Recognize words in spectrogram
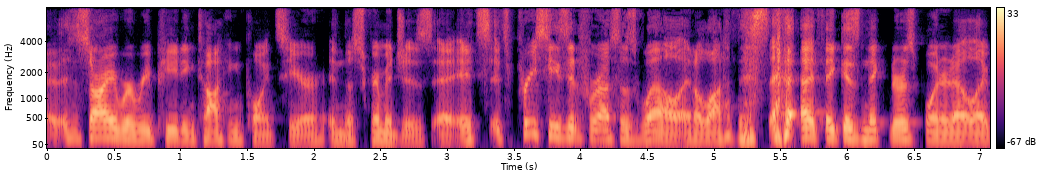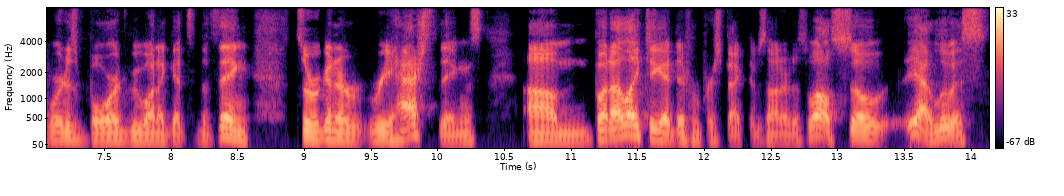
uh, sorry we're repeating talking points here in the scrimmages. Uh, it's it's preseason for us as well. And a lot of this, I think, as Nick Nurse pointed out, like we're just bored. We want to get to the thing, so we're going to rehash things. Um, but I like to get different perspectives on it as well. So yeah, Louis,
